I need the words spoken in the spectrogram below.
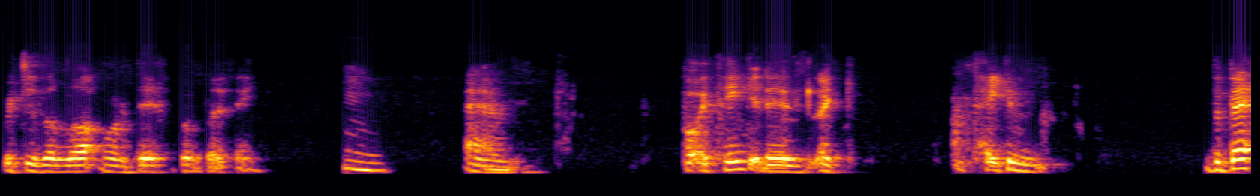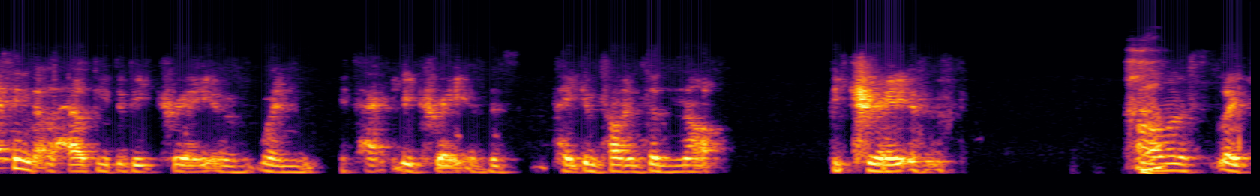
which is a lot more difficult, I think. Mm. Um, but I think it is like taking the best thing that'll help you to be creative when it's hard to be creative is taking time to not be creative. Almost like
